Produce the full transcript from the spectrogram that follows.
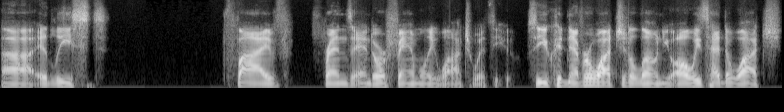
uh at least five friends and or family watch with you so you could never watch it alone you always had to watch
